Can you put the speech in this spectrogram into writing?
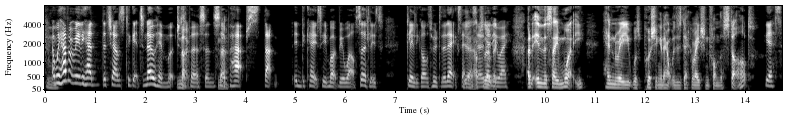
Hmm. And we haven't really had the chance to get to know him much as a person, so No. perhaps that indicates he might be well. Certainly, he's clearly gone through to the next episode absolutely. anyway. And in the same way, Henry was pushing it out with his decoration from the start, Yes.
